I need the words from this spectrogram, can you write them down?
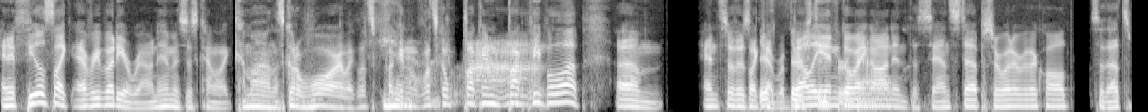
and it feels like everybody around him is just kind of like, "Come on, let's go to war! Like, let's fucking Yeah, let's go fucking fuck people up." Um, and so there's like They're that rebellion going on in the sand steps or whatever they're called. So that's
